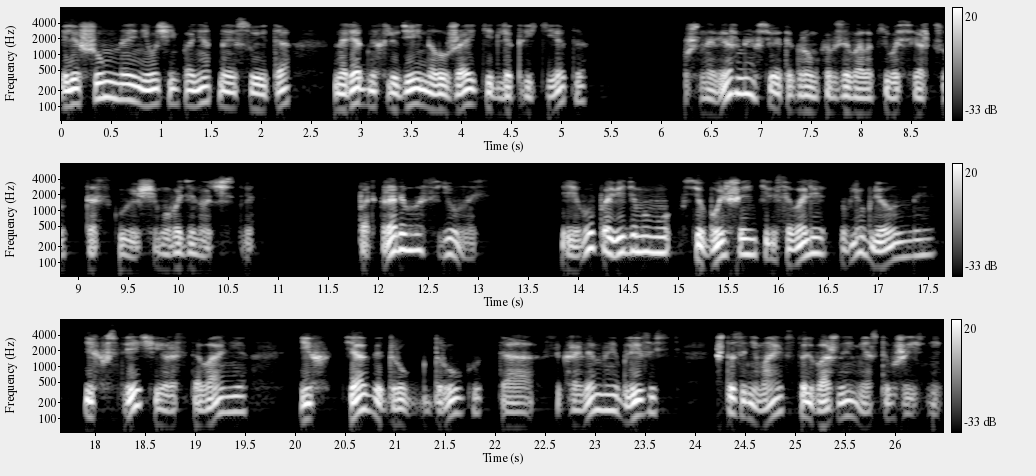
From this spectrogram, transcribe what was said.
или шумная, не очень понятная суета нарядных людей на лужайке для крикета. Уж, наверное, все это громко взывало к его сердцу, тоскующему в одиночестве. Подкрадывалась юность, и его, по-видимому, все больше интересовали влюбленные, их встречи и расставания, их тяга друг к другу, та сокровенная близость, что занимает столь важное место в жизни.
